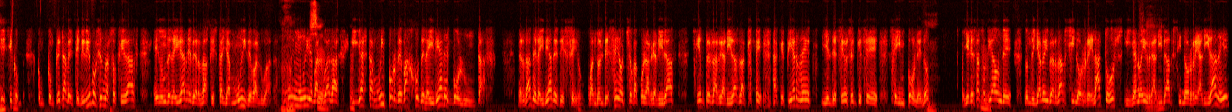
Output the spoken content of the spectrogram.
sí, sí, com- com- completamente. Vivimos en una sociedad en donde la idea de verdad está ya muy devaluada, muy, muy Sí. devaluada y ya está muy por debajo de la idea de voluntad. ¿Verdad? De la idea de deseo. Cuando el deseo choca con la realidad, siempre es la realidad la que, la que pierde y el deseo es el que se, se impone, ¿no? Y en esta sociedad donde, donde ya no hay verdad sino relatos y ya no hay realidad sino realidades,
